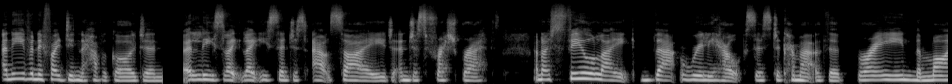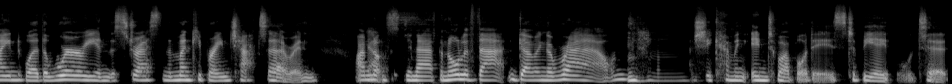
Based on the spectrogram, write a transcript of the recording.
And even if I didn't have a garden, at least like like you said, just outside and just fresh breaths. And I feel like that really helps us to come out of the brain, the mind, where the worry and the stress and the monkey brain chatter and I'm yes. not good enough and all of that going around, mm-hmm. actually coming into our bodies to be able to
